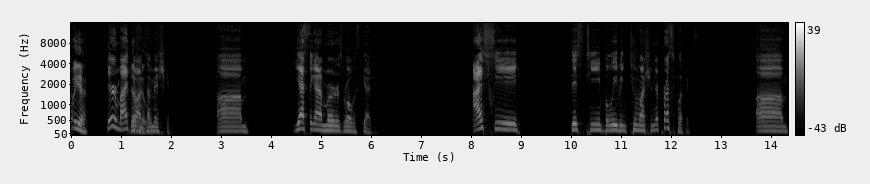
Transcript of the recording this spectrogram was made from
Oh yeah. Here are my thoughts on Michigan. Um, yes, they got a murder's row of schedule. I see this team believing too much in their press clippings. Um,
